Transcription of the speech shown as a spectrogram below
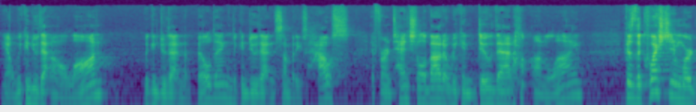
You know, we can do that on a lawn, we can do that in the building, we can do that in somebody's house. If we're intentional about it, we can do that online. Because the question we're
